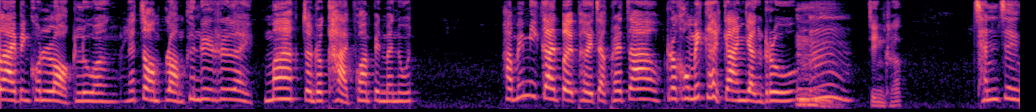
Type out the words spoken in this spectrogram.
กลายเป็นคนหลอกลวง และจอมปลอมขึ้นเรื่อยๆ มากจนเราขาดความเป็นมนุษย์ หากไม่มีการเปิดเผยจากพระเจ้า เราคงไม่เกิดการอย่างรู้ อืมอืมจริงครับ ฉันจึง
